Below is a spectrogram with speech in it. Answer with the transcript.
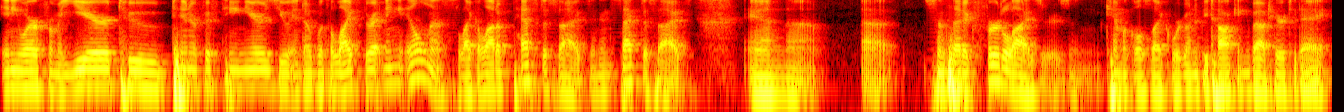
anywhere from a year to 10 or 15 years, you end up with a life threatening illness, like a lot of pesticides and insecticides and uh, uh, synthetic fertilizers and chemicals like we're going to be talking about here today.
